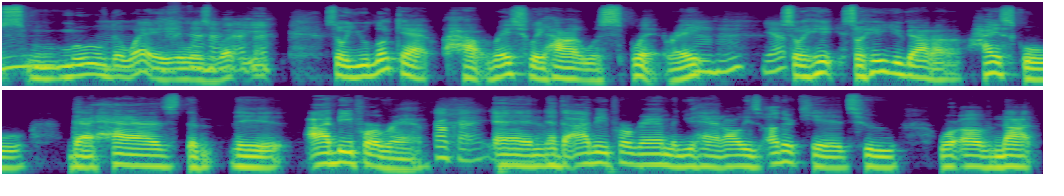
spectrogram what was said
s- moved away it was what so you look at how racially how it was split right hmm Yep. so here so here you got a high school that has the the IB program okay. yeah, and yeah. had the IB program and you had all these other kids who were of not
